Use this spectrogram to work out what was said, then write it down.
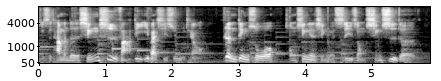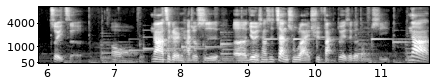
就是他们的刑事法第一百七十五条，认定说同性恋行为是一种刑事的罪责。哦，那这个人他就是呃，有点像是站出来去反对这个东西。那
